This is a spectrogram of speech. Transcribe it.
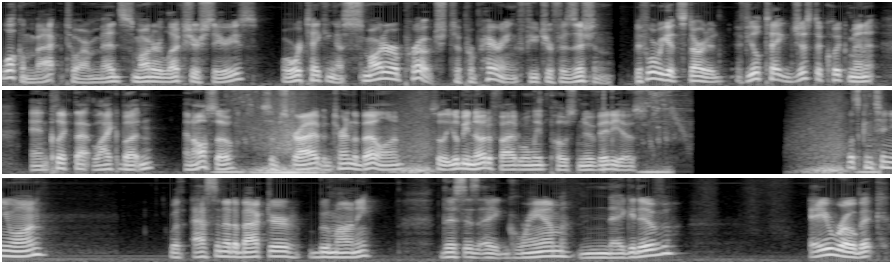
Welcome back to our Med Smarter lecture series, where we're taking a smarter approach to preparing future physicians. Before we get started, if you'll take just a quick minute and click that like button, and also subscribe and turn the bell on so that you'll be notified when we post new videos. Let's continue on with Acinetobacter baumannii. This is a gram negative aerobic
